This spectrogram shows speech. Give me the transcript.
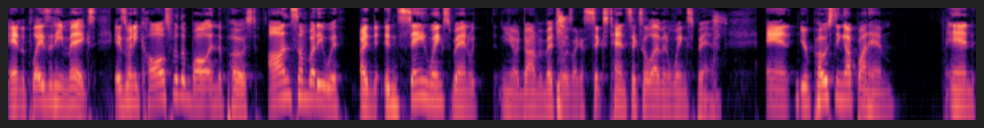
and the plays that he makes is when he calls for the ball in the post on somebody with an insane wingspan with, you know, Donovan Mitchell is like a 6'10, 6'11 wingspan. And you're posting up on him and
